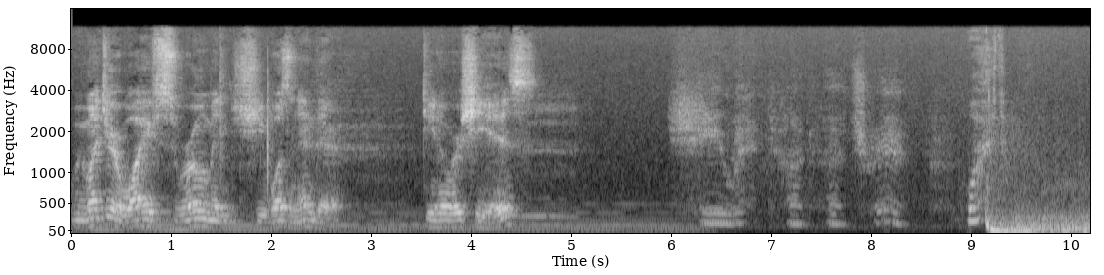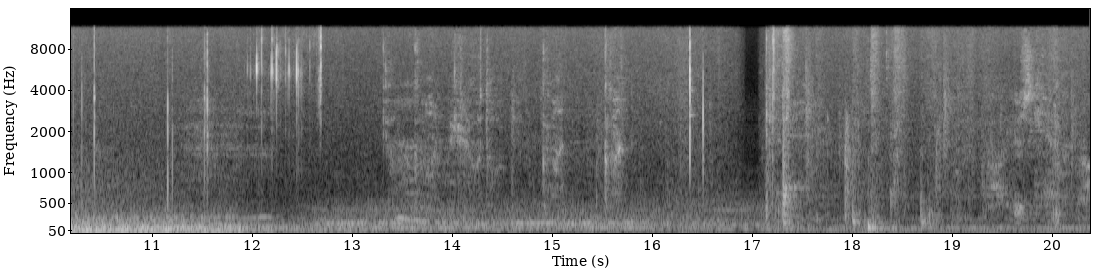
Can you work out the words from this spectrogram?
We went to your wife's room and she wasn't in there. Do you know where she is? She went on a trip. What? Come on, we gotta go talk to him. Come on, come on. Oh, here's the camera, bro.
